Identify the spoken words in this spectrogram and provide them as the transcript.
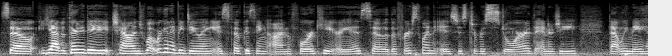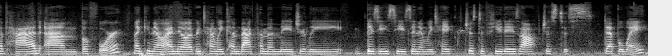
So, yeah, the 30 day challenge, what we're going to be doing is focusing on four key areas. So, the first one is just to restore the energy that we may have had um, before. Like, you know, I know every time we come back from a majorly busy season and we take just a few days off just to step away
